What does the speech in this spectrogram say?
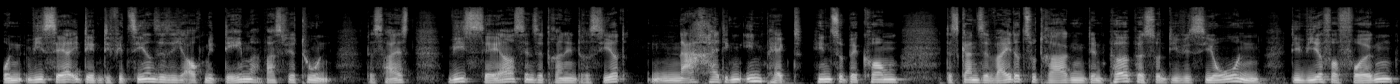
und wie sehr identifizieren sie sich auch mit dem, was wir tun. Das heißt, wie sehr sind sie daran interessiert, nachhaltigen Impact hinzubekommen, das Ganze weiterzutragen, den Purpose und die Vision, die wir verfolgen,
